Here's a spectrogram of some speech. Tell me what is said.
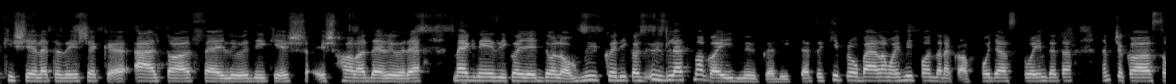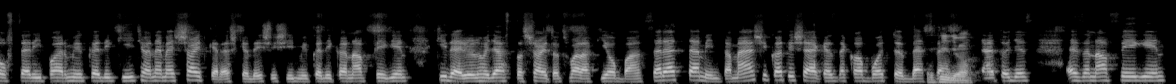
kísérletezések által fejlődik és, és halad előre. Megnézik, hogy egy dolog működik, az üzlet maga így működik. Tehát, hogy kipróbálom, hogy mit mondanak a fogyasztóim, tehát a, nem csak a szoftveripar működik így, hanem egy sajtkereskedés is így működik a nap végén. Kiderül, hogy azt a sajtot valaki jobban szerette, mint a másikat, és elkezdek abból többet venni. Tehát, hogy ez, ez a nap végén,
